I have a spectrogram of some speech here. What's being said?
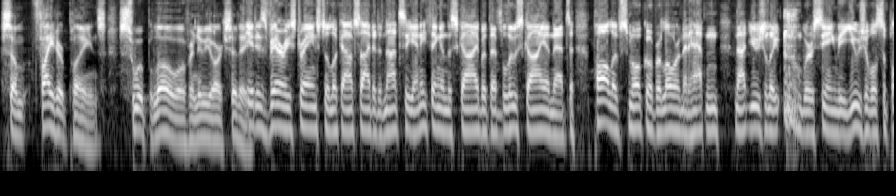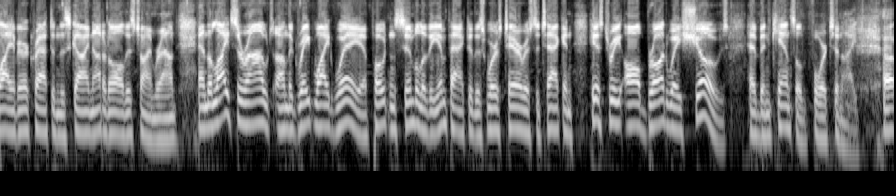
some fighter planes swoop low over New York City. It is very strange to look outside and to not see anything in the sky but that blue sky and that pall of smoke over lower Manhattan, not usually we're seeing the usual supply of aircraft in the sky, not at all this time around. And the lights are out on the Great White Way, a potent symbol of the impact of this worst terrorist attack in history. All Broadway shows have been canceled for tonight. Uh,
